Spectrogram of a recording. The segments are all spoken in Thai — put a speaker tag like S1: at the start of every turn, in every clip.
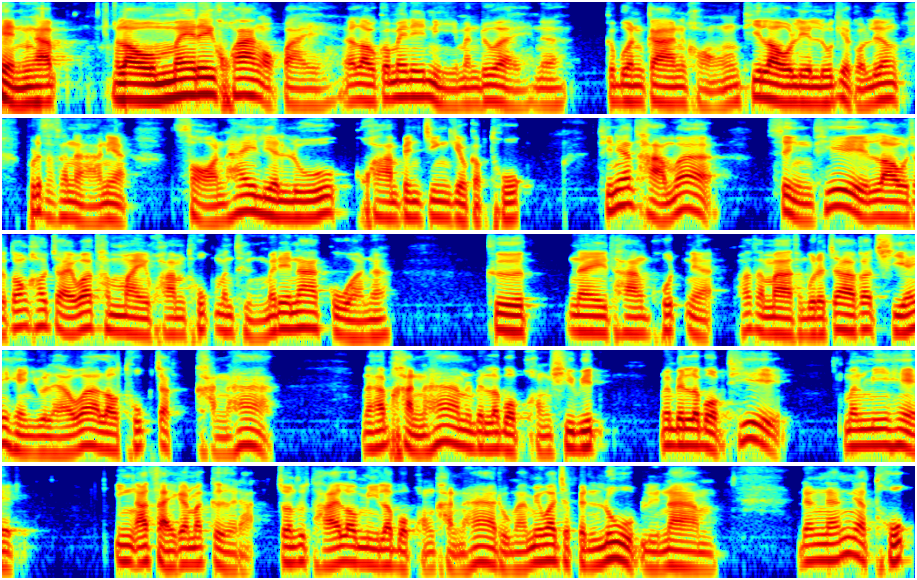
S1: เห็นครับ เราไม่ได้ขว้างออกไป แล้วเราก็ไม่ได้หนีมันด้วยเนอะกระบวนการของที่เราเรียนรู้เกี่ยวกับเรื่องพุทธศาสนาเนี่ยสอนให้เรียนรู้ความเป็นจริงเกี่ยวกับทุกข์ทีเนี้ยถามว่าสิ่งที่เราจะต้องเข้าใจว่าทำไมความทุกข์มันถึงไม่ได้น่ากลัวนะ คือในทางพุทธเนี่ยพระสัมมาสัมพุทธเจ้าก็ชี้ให้เห็นอยู่แล้วว่าเราทุกข์จากขันธ์ห้านะครับขันธ์ห้ามันเป็นระบบของชีวิต มันเป็นระบบที่มันมีเหตุ อิงอาศัยกันมาเกิดอะจนสุดท้ายเรามีระบบของขันห้าถูกไหมไม่ว่าจะเป็นรูปหรือนาม ดังนั้นเนี่ยทุก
